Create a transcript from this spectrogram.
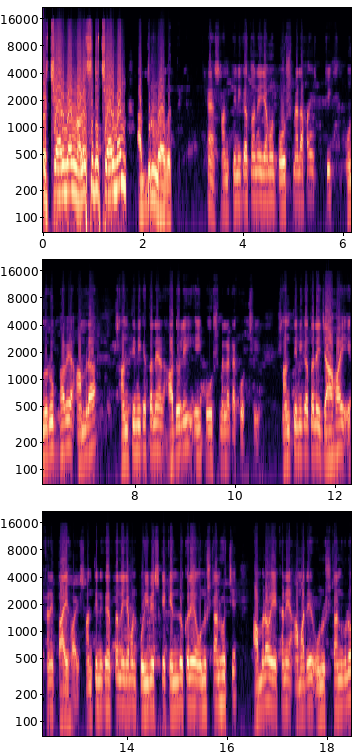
এর চেয়ারম্যান নলেজ সিটির চেয়ারম্যান আব্দুল থেকে হ্যাঁ শান্তিনিকেতনে যেমন পৌষ মেলা হয়, ঠিক অনুরূপভাবে আমরা শান্তিনিকেতনের আদলেই এই পৌষ মেলাটা করছি। শান্তিনিকেতনে যা হয় এখানে তাই হয়। শান্তিনিকেতনে যেমন পরিবেশকে কেন্দ্র করে অনুষ্ঠান হচ্ছে, আমরাও এখানে আমাদের অনুষ্ঠানগুলো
